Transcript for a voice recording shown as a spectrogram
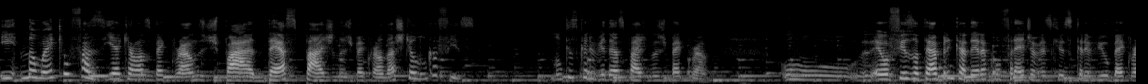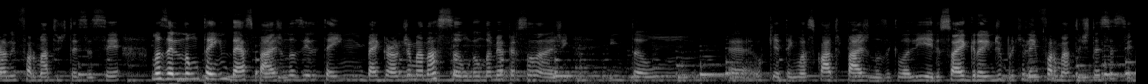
E não é que eu fazia aquelas backgrounds de, tipo, ah, 10 páginas de background. Acho que eu nunca fiz. Nunca escrevi 10 páginas de background. O... Eu fiz até a brincadeira com o Fred a vez que eu escrevi o background em formato de TCC, mas ele não tem 10 páginas e ele tem background de uma nação, não da minha personagem. Então, é, o que? Tem umas 4 páginas aquilo ali, ele só é grande porque ele é em formato de TCC.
